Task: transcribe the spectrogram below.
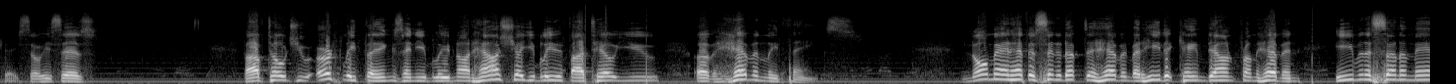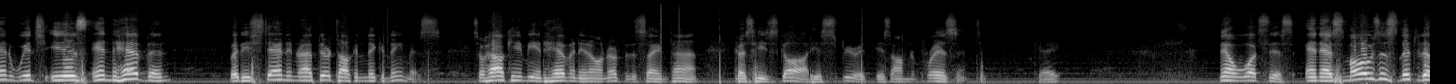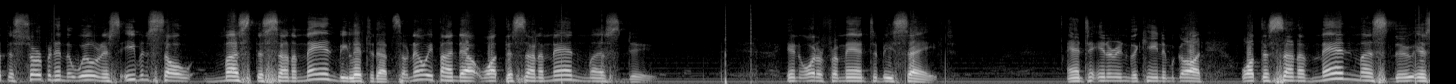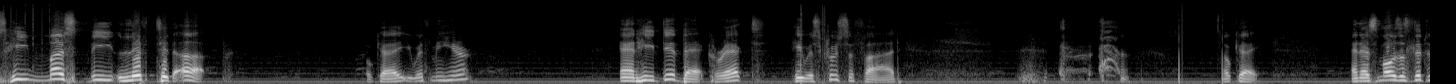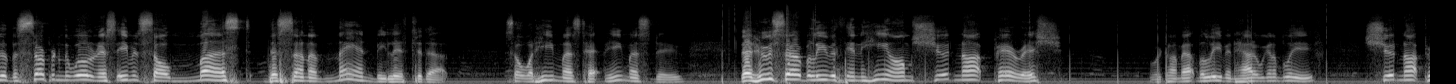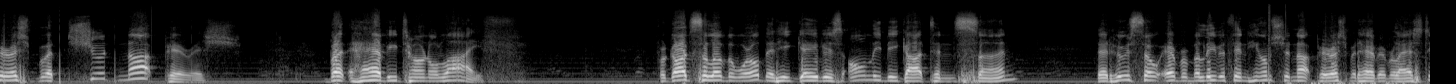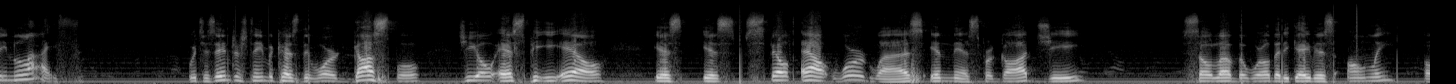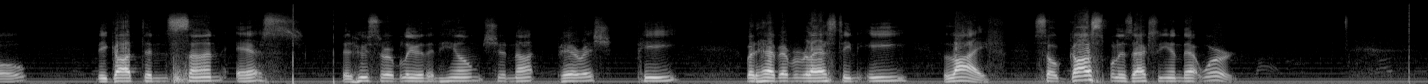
Okay, so he says, If I've told you earthly things and you believe not, how shall you believe if I tell you of heavenly things? No man hath ascended up to heaven, but he that came down from heaven, even the Son of Man which is in heaven. But he's standing right there talking to Nicodemus. So how can he be in heaven and on earth at the same time? Because he's God. His spirit is omnipresent. Okay? Now, what's this? And as Moses lifted up the serpent in the wilderness, even so must the Son of Man be lifted up. So now we find out what the Son of Man must do in order for man to be saved and to enter into the kingdom of God. What the Son of Man must do is he must be lifted up. Okay, you with me here? And he did that, correct? He was crucified. okay. And as Moses lifted up the serpent in the wilderness, even so must the Son of Man be lifted up. So what he must ha- he must do, that whosoever believeth in him should not perish. We're talking about believing. How are we going to believe? Should not perish, but should not perish, but have eternal life. For God so loved the world that he gave his only begotten Son that whosoever believeth in him should not perish but have everlasting life. Which is interesting because the word gospel, G O S P E L, is, is spelt out word-wise in this. For God, G, so loved the world that he gave his only, O, begotten Son, S, that whosoever believeth in him should not perish, P, but have everlasting E, life. So gospel is actually in that word.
